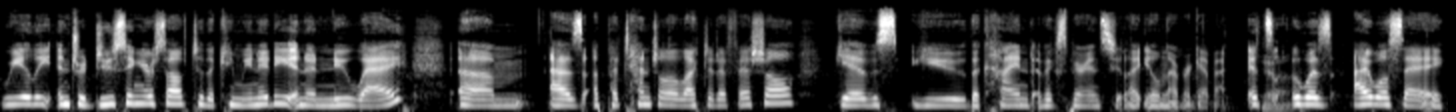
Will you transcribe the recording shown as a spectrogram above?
really introducing yourself to the community in a new way um, as a potential elected official gives you the kind of experience that you'll never get back. It's yeah. it was I will say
